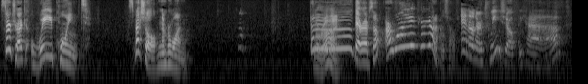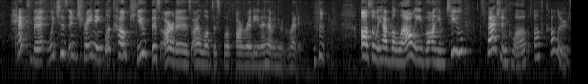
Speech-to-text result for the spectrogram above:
Star Trek Waypoint Special number 1. Ta-da! All right. That wraps up our YA periodical shelf. And on our tween shelf, we have Hexvet, which is in training. Look how cute this art is. I love this book already, and I haven't even read it. also, we have Malawi Volume 2, Fashion Club of Colors.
